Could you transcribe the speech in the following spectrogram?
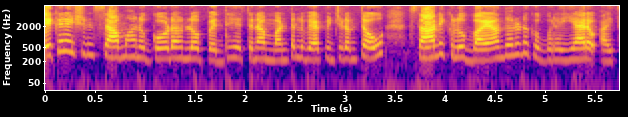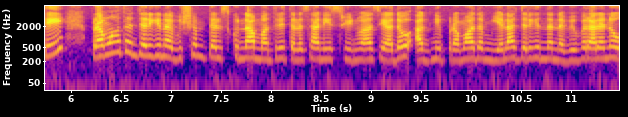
డెకరేషన్ సామాను గోడౌన్లో పెద్ద ఎత్తున మంటలు వ్యాపించడంతో స్థానికులు భయాందోళనకు గురయ్యారు. అయితే ప్రమాదం జరిగిన విషయం తెలుసుకున్న మంత్రి తలసాని శ్రీనివాస్ యాదవ్ అగ్ని ప్రమాదం ఎలా జరిగిందన్న వివరాలను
